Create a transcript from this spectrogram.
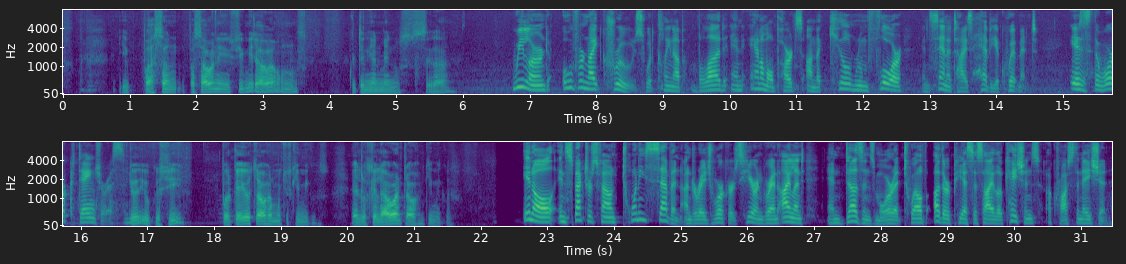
y pasan, pasaban y sí miraba unos que tenían menos edad. We learned overnight crews would clean up blood and animal parts on the kill room floor and sanitize heavy equipment. Is the work dangerous? Yo digo que sí, porque ellos trabajan muchos químicos. Los que lavan trabajan químicos. In all, inspectors found 27 underage workers here in Grand Island and dozens more at 12 other PSSI locations across the nation.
